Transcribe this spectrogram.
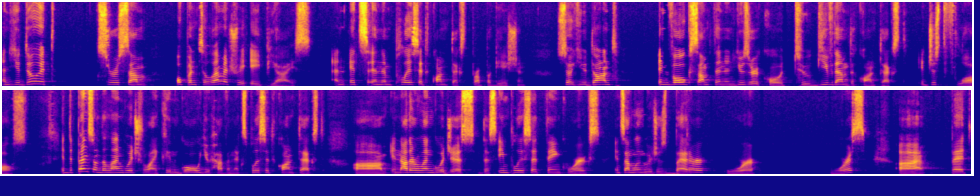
And you do it through some OpenTelemetry APIs, and it's an implicit context propagation. So you don't invoke something in user code to give them the context. It just flows. It depends on the language, like in Go, you have an explicit context. Um, in other languages, this implicit thing works. In some languages, better or worse. Uh, but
